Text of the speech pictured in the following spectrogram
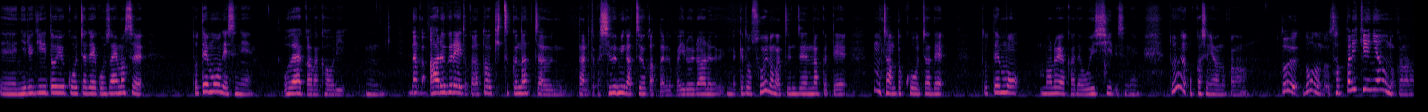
えーニルギリという紅茶でございます。とてもですね穏やかな香り、うん、なんかアールグレイとかだときつくなっちゃうたりとか渋みが強かったりとかいろいろあるんだけどそういうのが全然なくて。でもちゃんと紅茶でとてもまろやかで美味しいですね。どういうお菓子に合うのかな？どういうどうなんだろう？さっぱり系に合うのかな？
